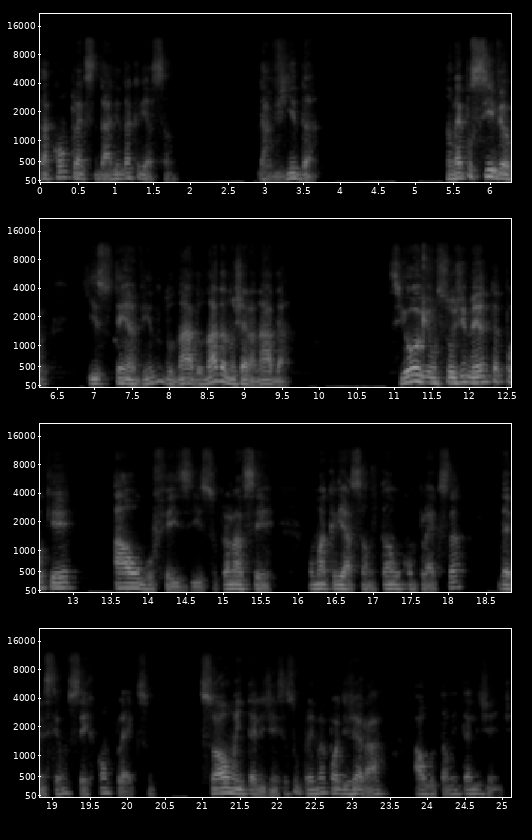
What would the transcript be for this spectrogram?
da complexidade da criação, da vida. Não é possível que isso tenha vindo do nada. O nada não gera nada. Se houve um surgimento é porque algo fez isso para nascer uma criação tão complexa deve ser um ser complexo. Só uma inteligência suprema pode gerar algo tão inteligente.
